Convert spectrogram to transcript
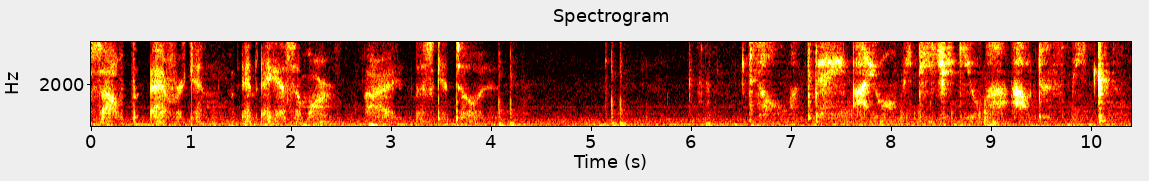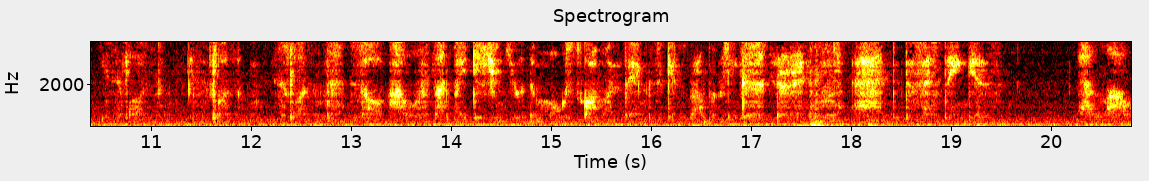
South African and ASMR. All right, let's get to it. So today I will be teaching you how to speak. IsiXhosa, isiXhosa, isiXhosa. So I will start by teaching you the most common things you can probably learn. And the first thing is hello,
